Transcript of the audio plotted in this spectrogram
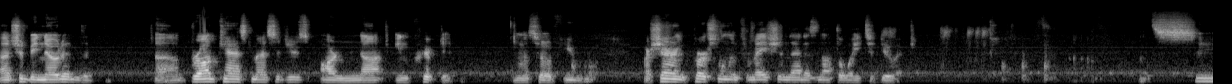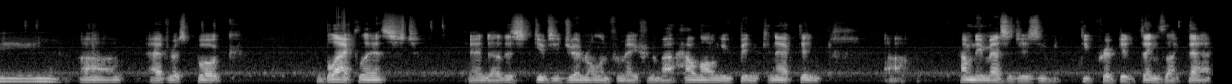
Uh, it should be noted that uh, broadcast messages are not encrypted. Uh, so if you are sharing personal information, that is not the way to do it. Let's see. Uh, address book, blacklist, and uh, this gives you general information about how long you've been connected, uh, how many messages you've decrypted, things like that.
